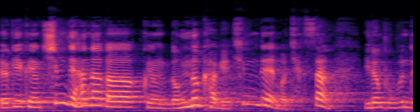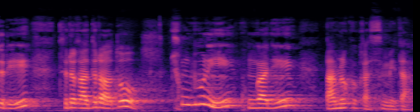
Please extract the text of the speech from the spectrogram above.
여기 그냥 침대 하나가 그냥 넉넉하게 침대, 뭐 책상 이런 부분들이 들어가더라도 충분히 공간이 남을 것 같습니다.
